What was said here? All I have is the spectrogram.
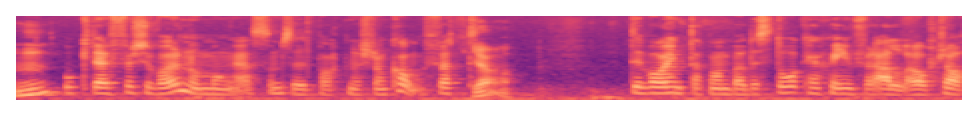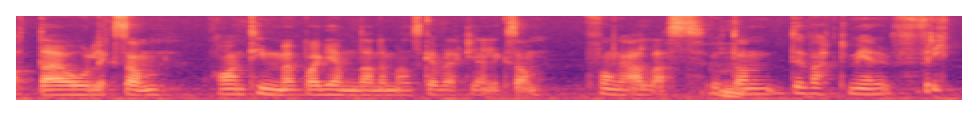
Mm. Och därför så var det nog många som säger partners som kom. För att ja. det var inte att man behövde stå kanske inför alla och prata och liksom ha en timme på agendan när man ska verkligen liksom fånga allas. Mm. Utan mm. det vart mer fritt.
